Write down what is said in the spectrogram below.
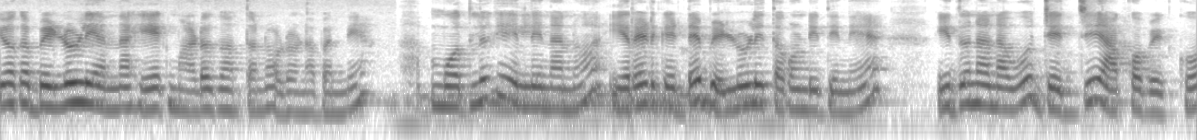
ಇವಾಗ ಬೆಳ್ಳುಳ್ಳಿ ಅನ್ನ ಹೇಗೆ ಮಾಡೋದು ಅಂತ ನೋಡೋಣ ಬನ್ನಿ. ಮೊದಲಿಗೆ ಇಲ್ಲಿ ನಾನು ಎರಡು ಗೆಡ್ಡೆ ಬೆಳ್ಳುಳ್ಳಿ ತೊಗೊಂಡಿದ್ದೀನಿ. ಇದನ್ನು ನಾವು ಜಜ್ಜಿ ಹಾಕೋಬೇಕು.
